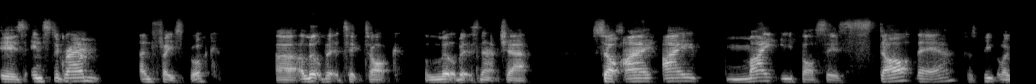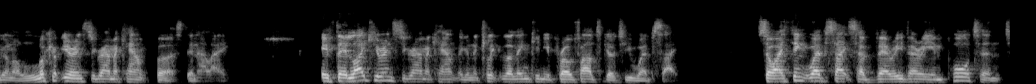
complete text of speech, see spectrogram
is Instagram and Facebook, uh, a little bit of TikTok, a little bit of Snapchat. So I, I, my ethos is start there because people are going to look up your Instagram account first in LA. If they like your Instagram account, they're going to click the link in your profile to go to your website. So I think websites are very, very important.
